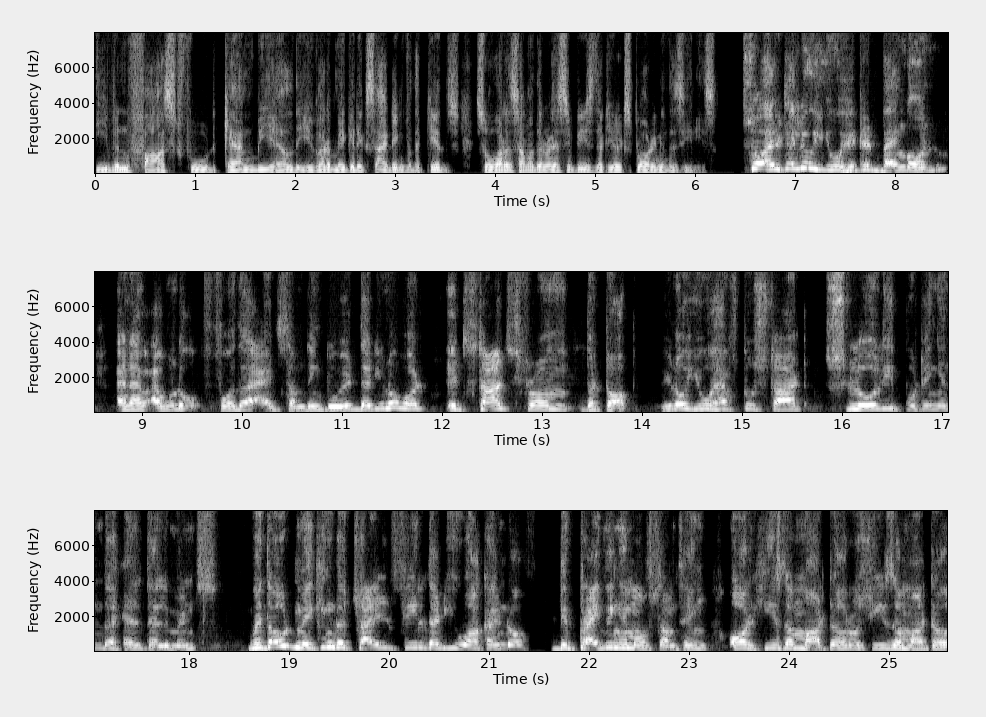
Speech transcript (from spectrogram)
even fast food can be healthy. You got to make it exciting for the kids. So, what are some of the recipes that you're exploring in the series? So I'll tell you, you hit it bang on. And I, I want to further add something to it that, you know what, it starts from the top. You know, you have to start slowly putting in the health elements without making the child feel that you are kind of depriving him of something or he's a martyr or she's a martyr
